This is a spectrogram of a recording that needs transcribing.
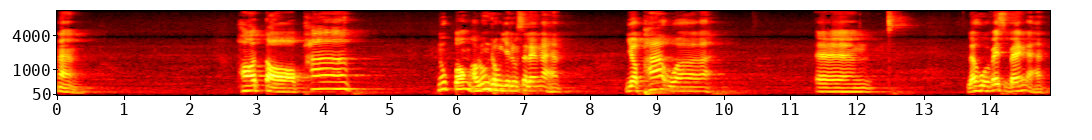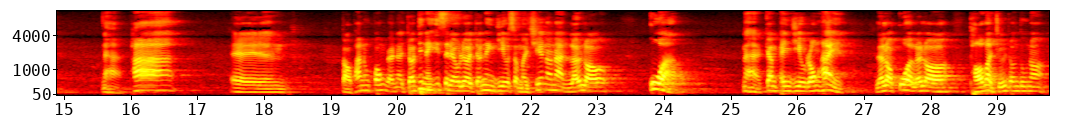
À. họ tỏ pha nút bông họ luôn trong Jerusalem nè. Giờ pha và ờ, lỡ hùa West Bank nè. Nè pha ờ, tỏ pha nút bông đấy nè cho tin anh Israel rồi, cho nên nhiều sớm mai chiến. Nó nè lỡ lo của nè, campaign nhiều rong hay lấy lò cua lấy lò thỏ và chuối trong tu nó.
